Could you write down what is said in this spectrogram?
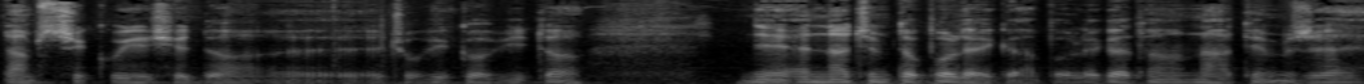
tam strzykuje się do e, człowiekowi to. Na czym to polega? Polega to na tym, że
